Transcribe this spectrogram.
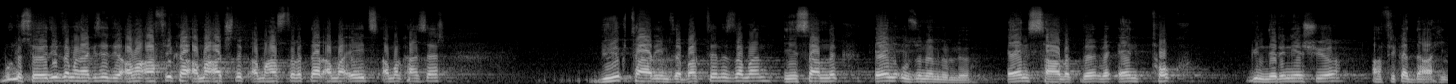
Bunu söylediğim zaman herkes diyor ama Afrika, ama açlık, ama hastalıklar, ama AIDS, ama kanser. Büyük tarihimize baktığınız zaman insanlık en uzun ömürlü, en sağlıklı ve en tok günlerini yaşıyor. Afrika dahil.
